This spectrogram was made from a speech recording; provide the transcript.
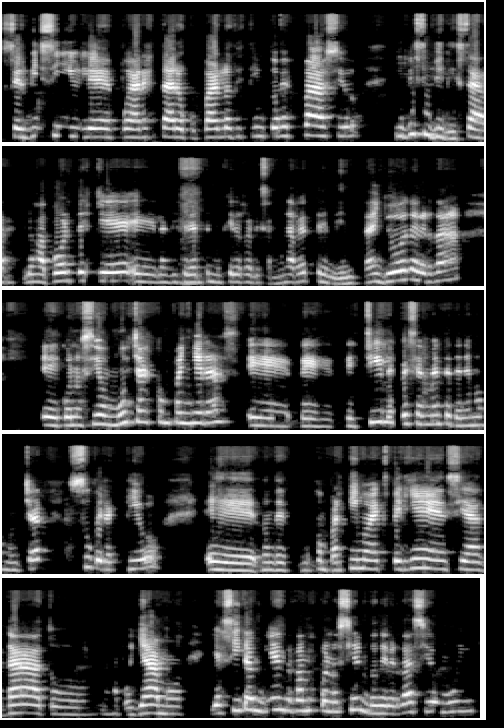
ser visibles, puedan estar, ocupar los distintos espacios y visibilizar los aportes que eh, las diferentes mujeres realizan. Una red tremenda. Yo, de verdad, he conocido muchas compañeras eh, de, de, Chile, especialmente tenemos un chat súper activo donde compartimos experiencias, datos, nos apoyamos y así también nos vamos conociendo. De verdad ha sido muy,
